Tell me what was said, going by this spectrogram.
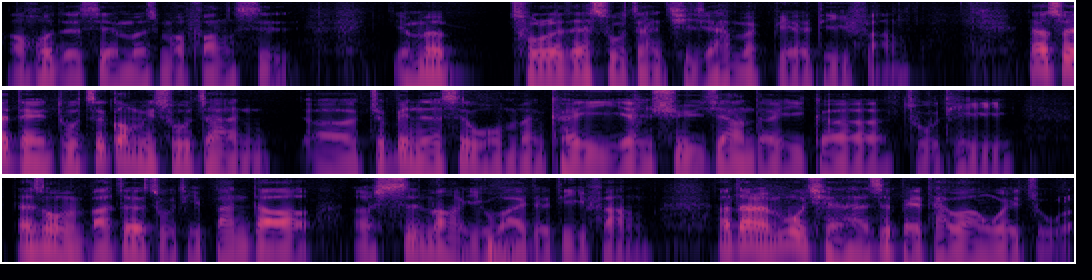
啊？或者是有没有什么方式？有没有除了在书展期间，还有没有别的地方？那所以等于独自公民书展，呃，就变成是我们可以延续这样的一个主题。但是我们把这个主题搬到呃世贸以外的地方，那当然目前还是北台湾为主了。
